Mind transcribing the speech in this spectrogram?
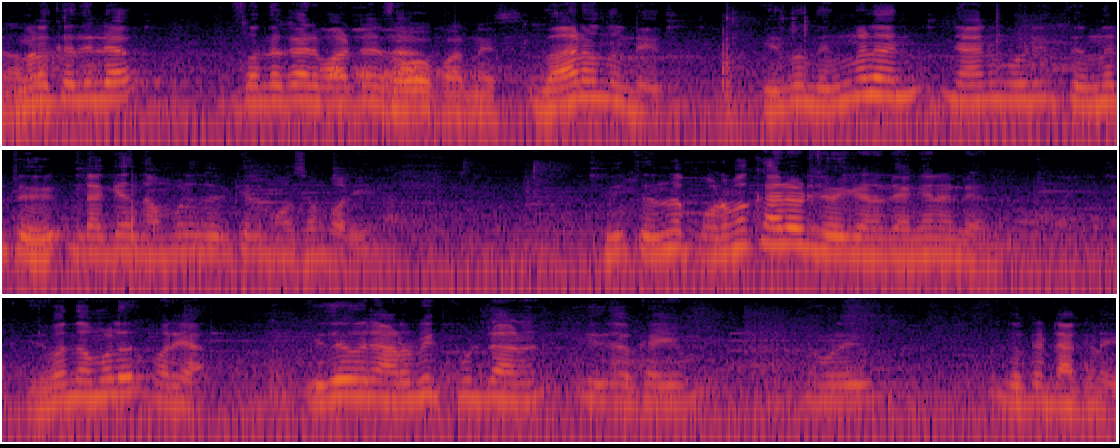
നിങ്ങളൊക്കെ ഇതിന്റെ സ്വന്തക്കാർ പാർട്ട്നേഴ്സ് വേറെ ഒന്നുണ്ട് ഇതിപ്പോൾ നിങ്ങൾ ഞാനും കൂടി തിന്നിട്ട് ഉണ്ടാക്കിയാൽ നമ്മൾ ഒരിക്കലും മോശം പറയില്ല. ഇത് തിന്ന പുറമക്കാരോട് ചോദിക്കണം ഇത് എങ്ങനെയുണ്ടെന്ന്. ഇതിപ്പോൾ നമ്മൾ പറയാം ഇത് ഒരു അറബിക് ഫുഡാണ് ഇതൊക്കെയും നമ്മൾ ഇതൊക്കെ ഉണ്ടാക്കണേ.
